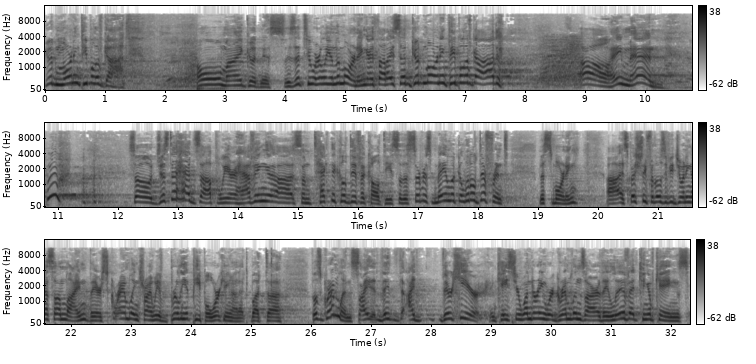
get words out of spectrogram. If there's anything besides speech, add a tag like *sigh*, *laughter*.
Good morning, people of God. Oh my goodness. Is it too early in the morning? I thought I said good morning, people of God. Oh, amen. Whew. So just a heads up, we are having uh, some technical difficulties, so the service may look a little different this morning. Uh, especially for those of you joining us online, they are scrambling trying. We have brilliant people working on it, but uh, those gremlins, I, they, I, they're here. In case you're wondering where gremlins are, they live at King of Kings,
